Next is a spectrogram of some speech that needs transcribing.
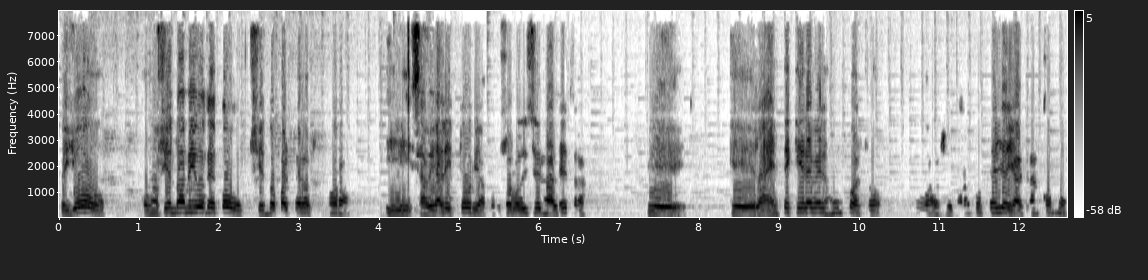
pues yo, conociendo amigos de todos, siendo parte de la Sonora, y sabía la historia, por eso lo dice en la letra, que, que la gente quiere ver junto al so- a la Sonora Porteña y al Gran Combo,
